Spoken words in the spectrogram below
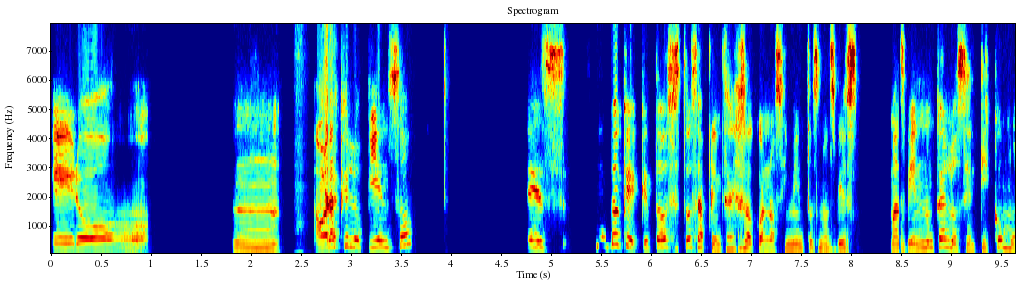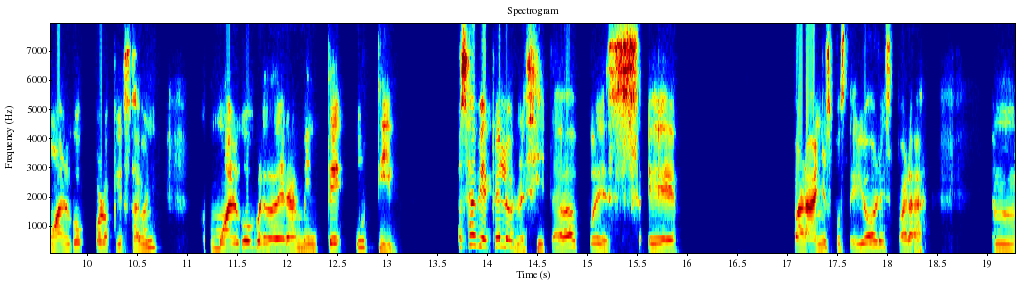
pero mm, ahora que lo pienso, es, siento que, que, todos estos aprendizajes o conocimientos más bien, más bien nunca los sentí como algo propio, ¿saben? Como algo verdaderamente útil. Yo sabía que lo necesitaba, pues, eh, para años posteriores, para mm,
